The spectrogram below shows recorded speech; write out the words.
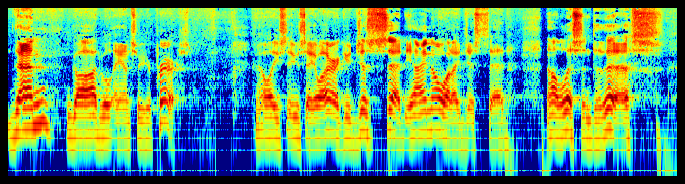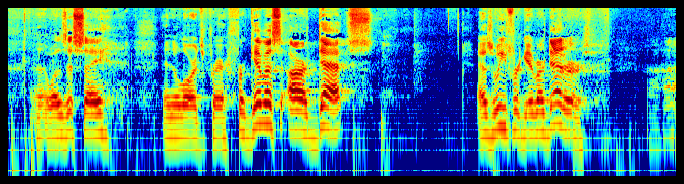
then God will answer your prayers. You, know, you say, well, Eric, you just said, yeah, I know what I just said. Now listen to this. Uh, what does this say in the Lord's Prayer? Forgive us our debts as we forgive our debtors. Uh-huh.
